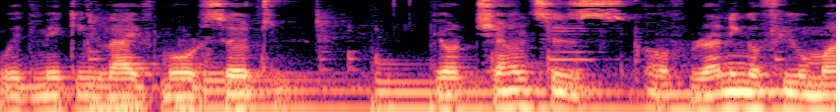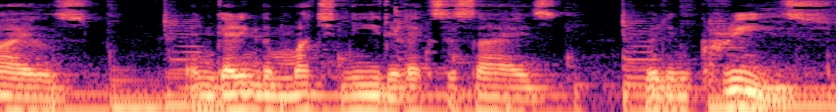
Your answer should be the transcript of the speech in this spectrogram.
with making life more certain. Your chances of running a few miles and getting the much needed exercise will increase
